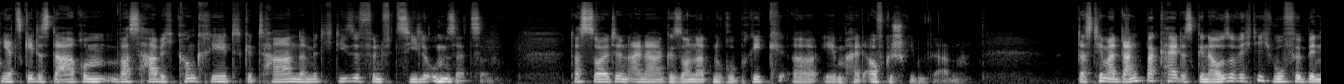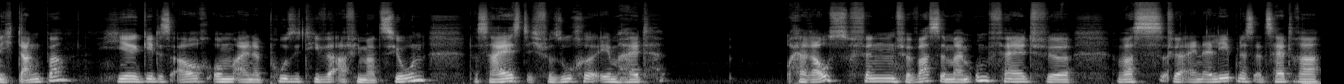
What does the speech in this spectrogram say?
jetzt geht es darum, was habe ich konkret getan, damit ich diese fünf Ziele umsetze. Das sollte in einer gesonderten Rubrik äh, eben halt aufgeschrieben werden. Das Thema Dankbarkeit ist genauso wichtig. Wofür bin ich dankbar? Hier geht es auch um eine positive Affirmation. Das heißt, ich versuche eben halt herauszufinden, für was in meinem Umfeld, für was für ein Erlebnis etc.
